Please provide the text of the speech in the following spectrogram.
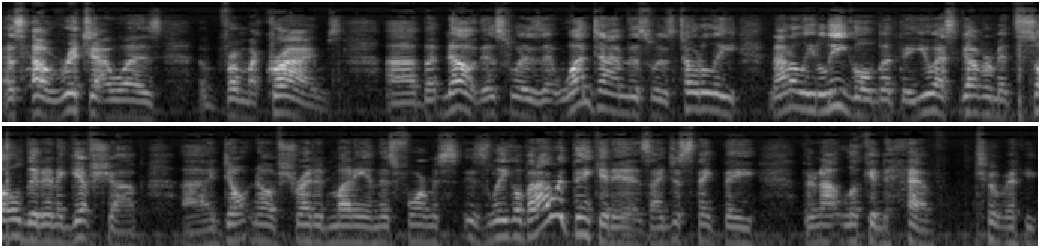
That's how rich I was from my crimes. Uh, but no, this was at one time this was totally not only legal, but the U.S. government sold it in a gift shop. Uh, I don't know if shredded money in this form is, is legal, but I would think it is. I just think they they're not looking to have too many.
